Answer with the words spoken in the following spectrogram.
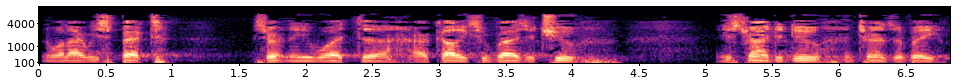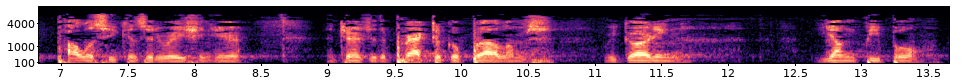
Well, I respect certainly what uh, our colleague Supervisor Chu is trying to do in terms of a policy consideration here, in terms of the practical problems regarding young people,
